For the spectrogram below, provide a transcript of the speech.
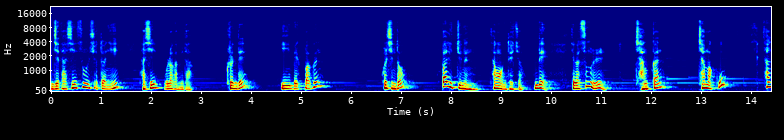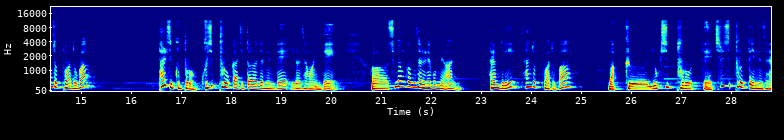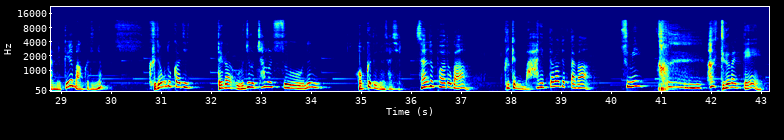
이제 다시 숨을 쉬었더니 다시 올라갑니다. 그런데 이 맥박은 훨씬 더 빨리 뛰는 상황이 되죠. 근데 제가 숨을 잠깐 참았고 산소 포화도가 89%, 90%까지 떨어졌는데 이런 상황인데 어, 수면 검사를 해보면 사람들이 산소 포화도가 막 그 60%대, 70%대 있는 사람들이 꽤 많거든요. 그 정도까지 내가 의지로 참을 수는 없거든요, 사실. 산소 포화도가 그렇게 많이 떨어졌다가 숨이 확 들어갈 때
